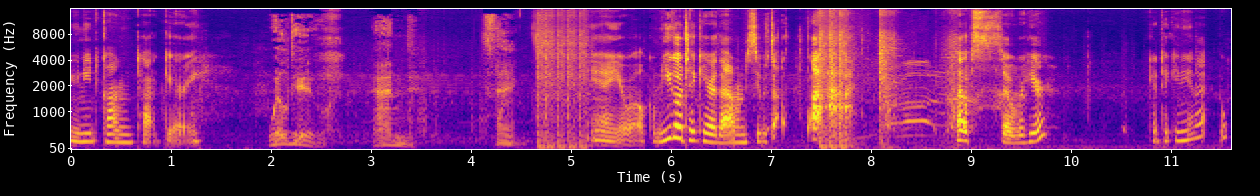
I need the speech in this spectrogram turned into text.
You need to contact Gary. Will do. And thanks. Yeah, you're welcome. You go take care of that. I want to see what's up. Ah! Oops, over here. Can't take any of that. Nope.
